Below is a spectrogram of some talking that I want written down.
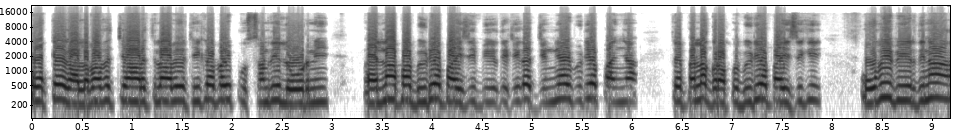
ਓਕੇ ਗੱਲਬਾਤ ਚਾਲ ਚਲਾਵੇ ਠੀਕ ਆ ਬਈ ਪੁੱਛਣ ਦੀ ਲੋੜ ਨਹੀਂ। ਪਹਿਲਾਂ ਆਪਾਂ ਵੀਡੀਓ ਪਾਈ ਸੀ ਵੀਰ ਦੀ ਠੀਕ ਆ? ਜਿੰਨੀਆਂ ਵੀਡੀਓ ਪਾਈਆਂ ਤੇ ਪਹਿਲਾਂ ਗਰੁੱਪ ਵੀਡੀਓ ਪਾਈ ਸੀਗੀ। ਉਹ ਵੀ ਵੀਰ ਦੀ ਨਾ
